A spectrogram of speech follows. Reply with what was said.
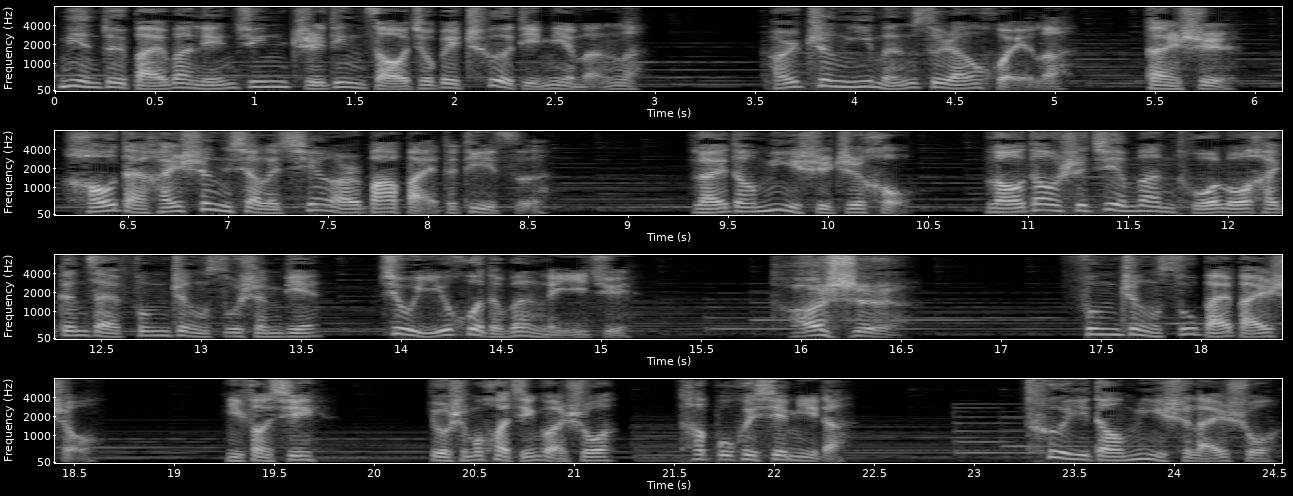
面对百万联军，指定早就被彻底灭门了。而正一门虽然毁了，但是好歹还剩下了千儿八百的弟子。来到密室之后，老道士见曼陀罗还跟在风正苏身边，就疑惑的问了一句：“他是？”风正苏摆摆手：“你放心。”有什么话尽管说，他不会泄密的。特意到密室来说，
